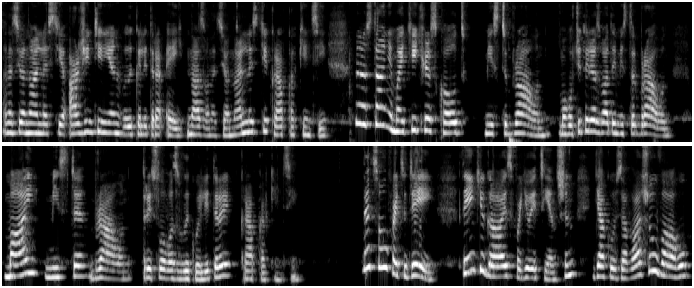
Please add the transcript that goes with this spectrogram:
національності, Argentinian велика літера A, назва національності, крапка в кінці. Ну і останнє, my teacher's called Mr. Brown. Мого вчителя звати містер Браун. My Mr. Brown. Три слова з великої літери, крапка в кінці. That's all for today. Thank you guys for your attention. Дякую за вашу увагу.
